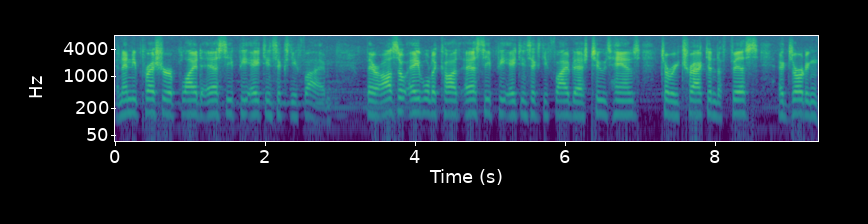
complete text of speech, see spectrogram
and any pressure applied to SCP-1865. They are also able to cause SCP-1865-2's hands to retract into fists, exerting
